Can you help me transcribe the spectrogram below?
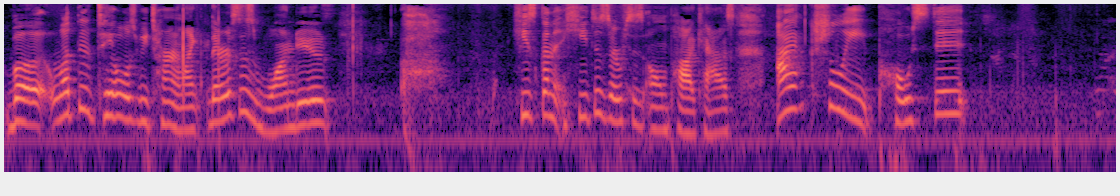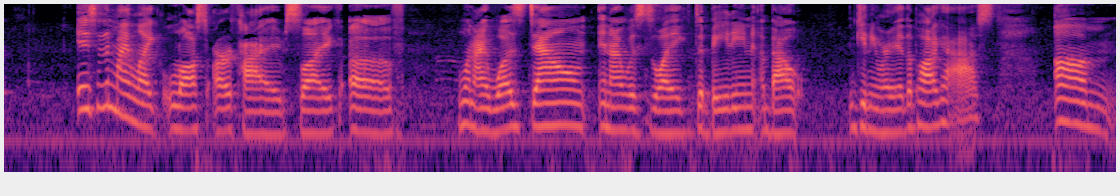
But let the tables be turned. Like there's this one dude. He's gonna he deserves his own podcast. I actually posted it's in my like lost archives like of when i was down and i was like debating about getting ready of the podcast um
